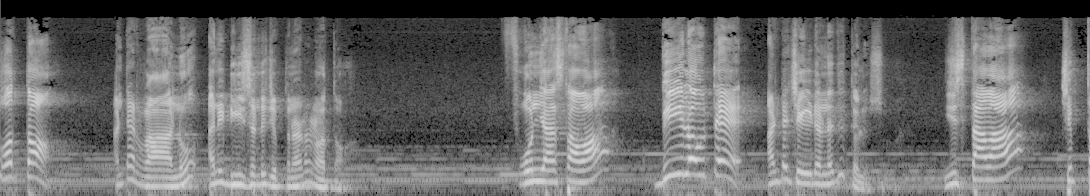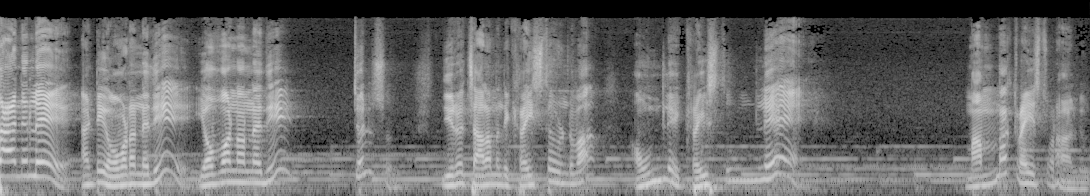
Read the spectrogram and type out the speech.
చూద్దాం. అంటే రాను అని డీసెంట్గా చెప్తున్నాడు అని అర్థం. ఫోన్ చేస్తావా? వీలవుతే అంటే చేయడం అనేది తెలుసు. ఇస్తావా? చెప్తానులే అంటే ఇవ్వడన్నది ఇవ్వనన్నది తెలుసు. ఈరోజు చాలామంది క్రైస్తవు ఉండవా? అవునులే క్రైస్తవులే. మా అమ్మ క్రైస్తవురాలు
